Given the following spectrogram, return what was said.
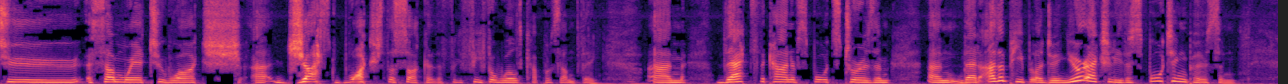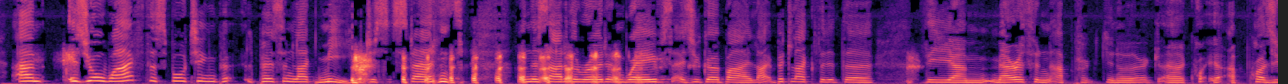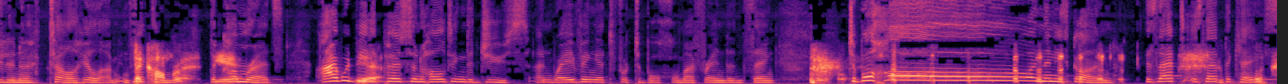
to somewhere to watch, uh, just watch the soccer, the FIFA World Cup or something? Um, that's the kind of sports tourism um, that other people are doing. You're actually the sporting person. Um, is your wife the sporting p- person like me who just stands on the side of the road and waves as you go by, like a bit like the the the um, marathon up, you know, uh, up KwaZulu Natal Hill? I mean, in The fact, comrades, the yeah. comrades. I would be Yeah. the person holding the juice and waving it for Tabocho, my friend, and saying, Tabocho, and then he's gone. Is that is that the case?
